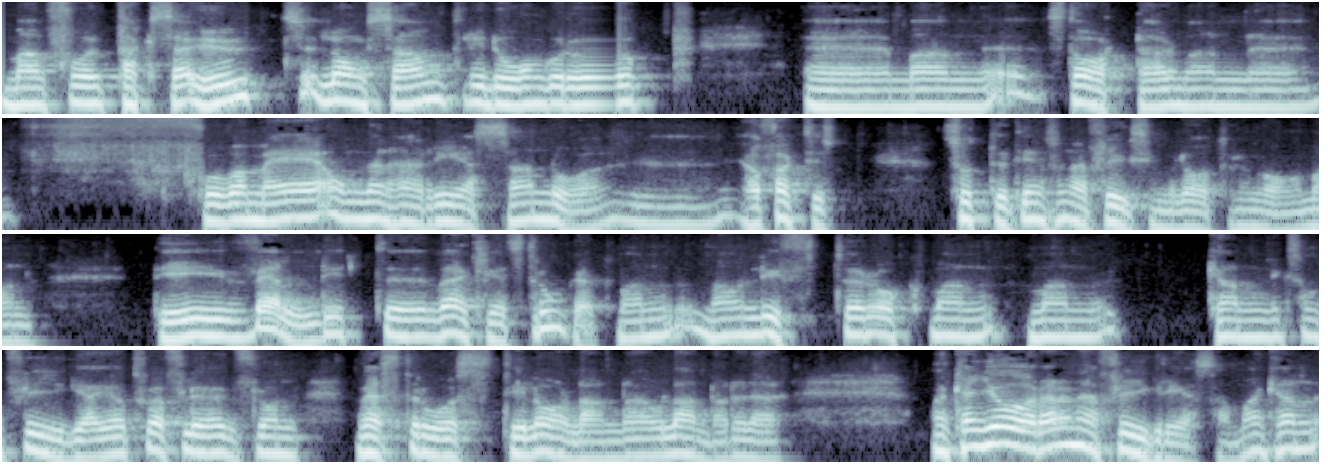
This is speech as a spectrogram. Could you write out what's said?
man får taxa ut långsamt, ridån går upp, eh, man startar, man eh, får vara med om den här resan då. Eh, jag har faktiskt suttit i en sån här flygsimulator en gång. Och man, det är väldigt eh, verklighetstroget. Man, man lyfter och man, man kan liksom flyga. Jag tror jag flög från Västerås till Arlanda och landade där. Man kan göra den här flygresan. Man kan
